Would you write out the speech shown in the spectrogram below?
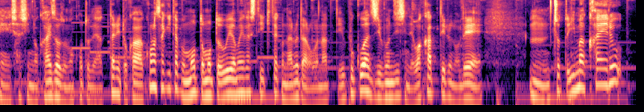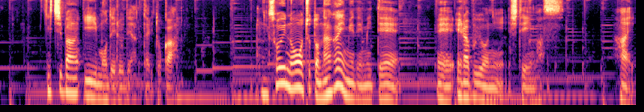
えー写真の解像度のことであったりとかこの先多分もっともっと上を目指していきたくなるだろうなっていう僕は自分自身で分かってるので、うん、ちょっと今買える一番いいモデルであったりとかそういうのをちょっと長い目で見て、えー選ぶようにしています。はい。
